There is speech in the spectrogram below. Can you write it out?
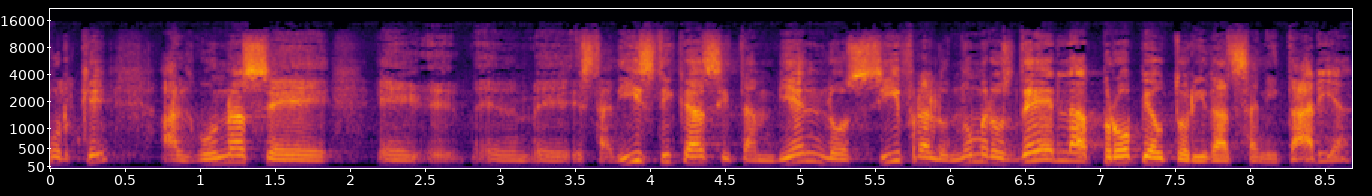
porque algunas eh, eh, eh, estadísticas y también los cifras, los números de la propia autoridad sanitaria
